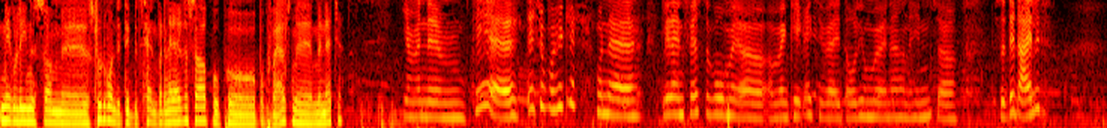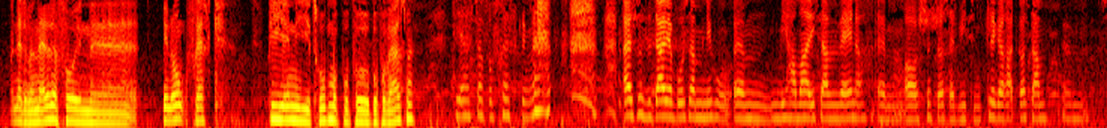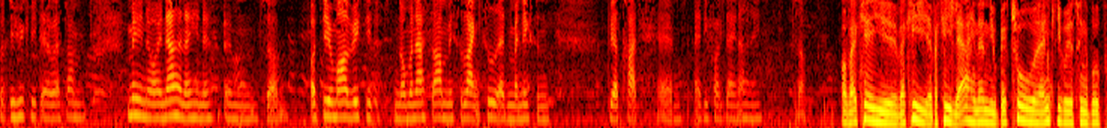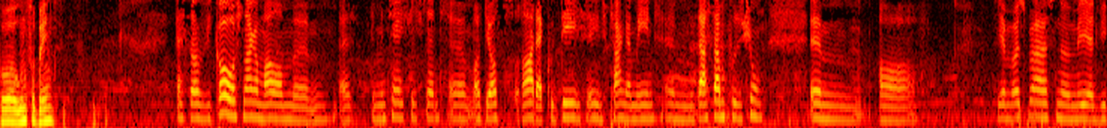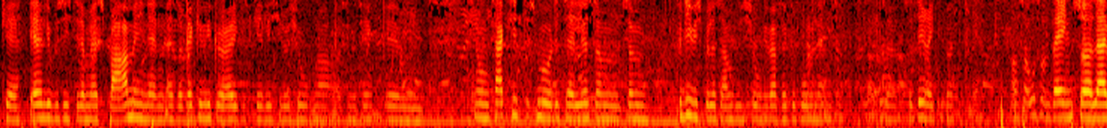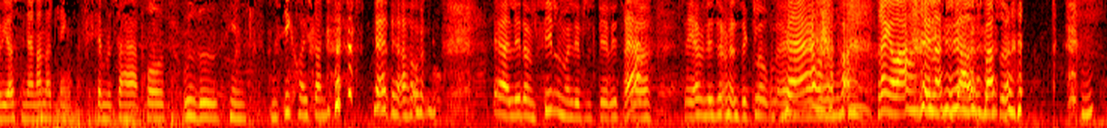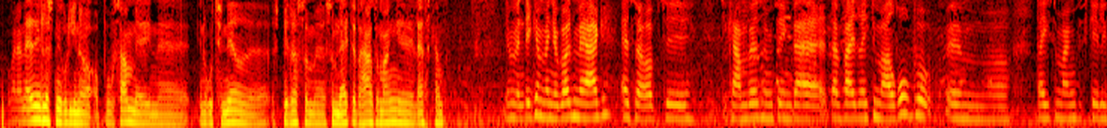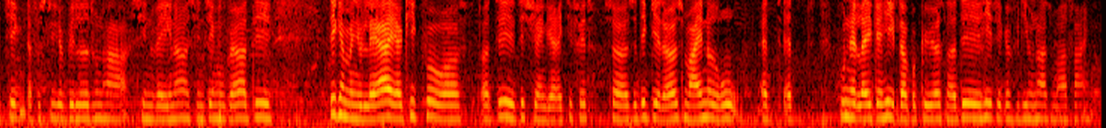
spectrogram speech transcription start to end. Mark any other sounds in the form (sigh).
Nicoline, som øh, slutrunde debutant, hvordan er det så at bo på, på, på værelse med, med Nadja? Jamen, øhm, det, er, det er super hyggeligt. Hun er lidt af en fest at bo med, og, og man kan ikke rigtig være i dårlig humør i nærheden af hende, så, så det er dejligt. Og Nadja, hvordan er det at få en, øh, en ung, frisk pige ind i truppen og bo på, bo på værelse med? Det er så forfriskende jeg synes, det er dejligt at bo sammen med Nico. Øhm, vi har meget de samme vaner, øhm, og synes også, at vi sådan klikker ret godt sammen. Øhm, så det er hyggeligt at være sammen med hende og i nærheden af hende. Øhm, så, og det er jo meget vigtigt, når man er sammen i så lang tid, at man ikke sådan bliver træt øhm, af de folk, der er i nærheden af hende. Så. Og hvad kan, I, øh, hvad, kan I, hvad kan I lære hinanden? I er jo begge to øh, angriber, jeg tænker både på og uden for banen. Altså, vi går og snakker meget om øh, altså, det mentale tilstand, øh, og det er også rart at kunne dele ens tanker med en, øh, der er samme position. Øh, og Jamen også bare sådan noget med, at vi kan, ja lige præcis det der med at spare med hinanden, altså hvad kan vi gøre i forskellige situationer og sådan ting. Øhm, sådan nogle taktiske små detaljer, som, som fordi vi spiller samme position, i hvert fald kan bruge hinanden til. Så, så det er rigtig godt. Ja. Og så ud fra banen, så lærer vi også hinanden andre ting. For eksempel så har jeg prøvet at udvide hendes musikhorisont. (laughs) ja, det har hun. Ja, lidt om film og lidt forskelligt, ja. så, så jeg bliver simpelthen så klog, når jeg ja. kommer herfra. Ringer bare, ellers der er spørgsmål. Hvordan er det ellers, Nicoline, at bo sammen med en, øh, en rutineret øh, spiller som, øh, som Nadia, der har så mange landskampe? Jamen, det kan man jo godt mærke, altså op til, til kampe og sådan nogle ting. Der er, der er faktisk rigtig meget ro på, øhm, og der er ikke så mange forskellige ting, der forstyrrer billedet. Hun har sine vaner og sine ting, hun gør, og det, det kan man jo lære af at kigge på, og, og det, det synes jeg egentlig er rigtig fedt. Så, så det giver da også mig noget ro, at, at hun heller ikke er helt op at køre og sådan noget. Det er helt sikkert, fordi hun har så meget erfaring.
